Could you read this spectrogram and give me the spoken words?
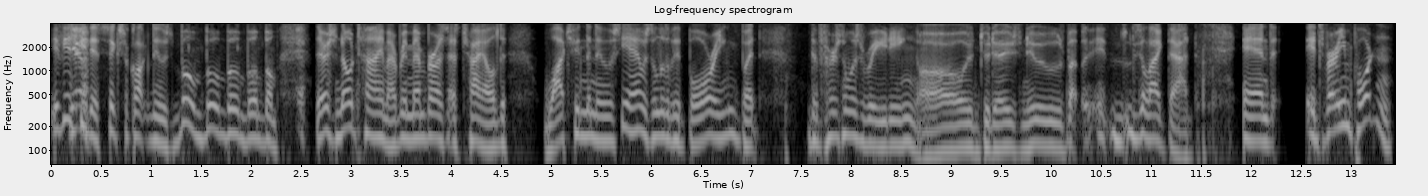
if you see Yeah. the six o'clock news, boom, boom, boom, boom, boom, there's no time. I remember as a child watching the news. Yeah, it was a little bit boring, but the person was reading, oh, in today's news, but it's like that. And it's very important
